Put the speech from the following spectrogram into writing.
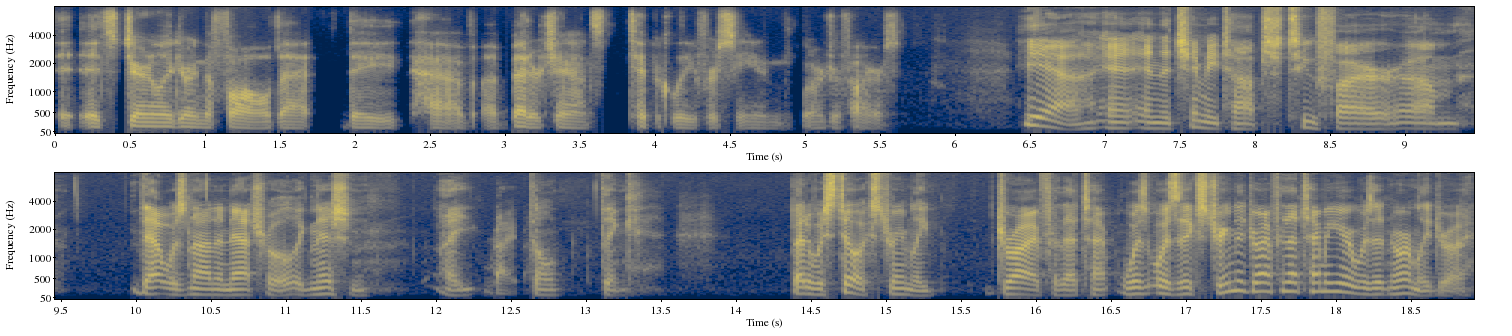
it's generally during the fall that they have a better chance typically for seeing larger fires. Yeah, and, and the chimney tops two fire um, that was not a natural ignition. I right. don't think, but it was still extremely dry for that time. Was was it extremely dry for that time of year? or Was it normally dry?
